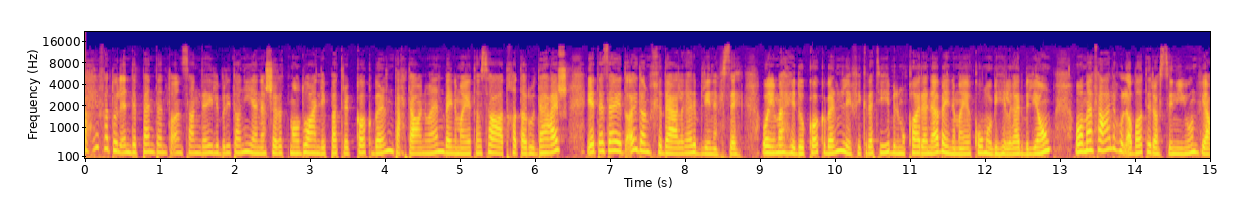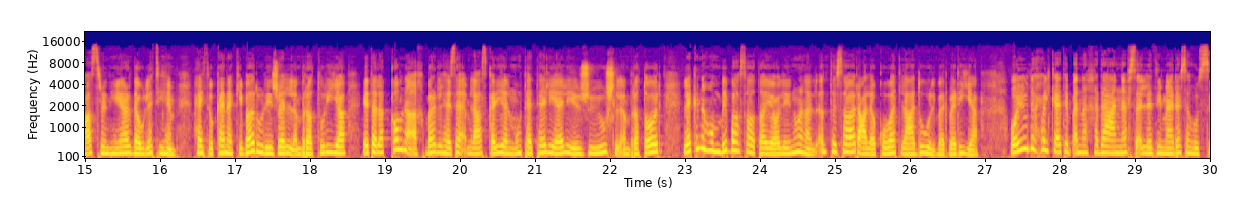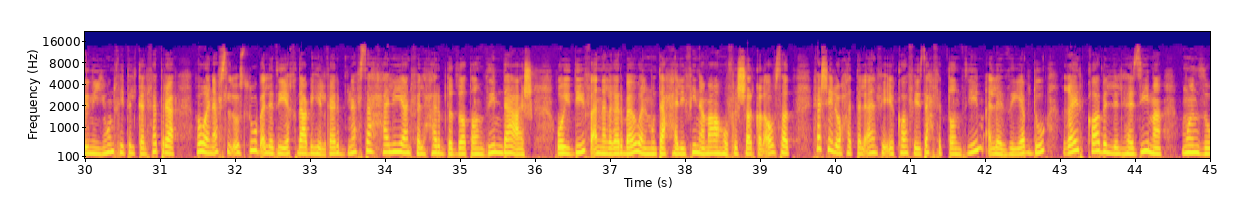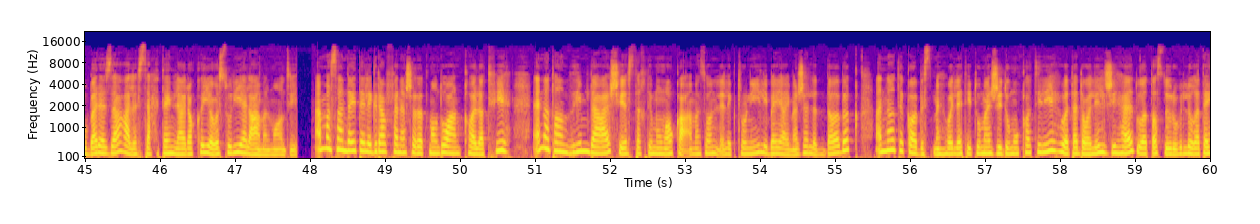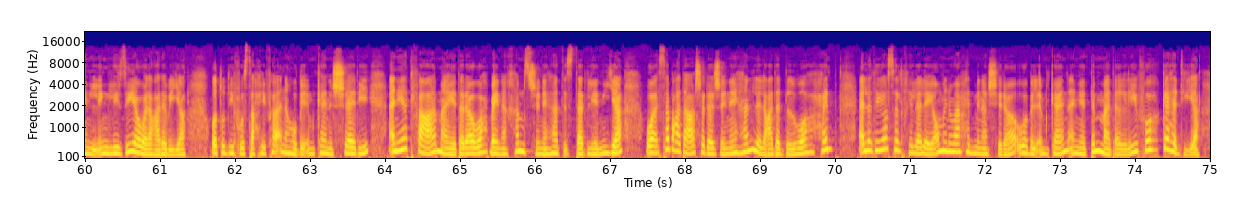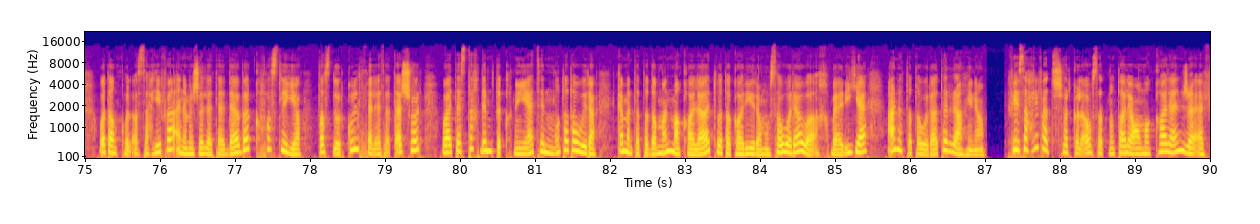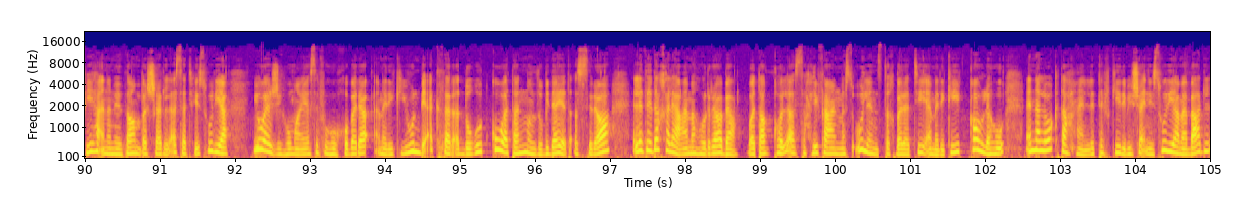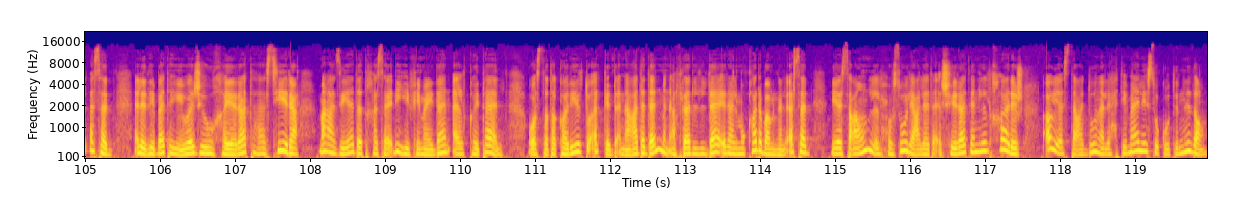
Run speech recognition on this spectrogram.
صحيفة الإندبندنت اون سانداي البريطانية نشرت موضوعا لباتريك كوكبرن تحت عنوان بينما يتصاعد خطر داعش يتزايد أيضا خداع الغرب لنفسه ويمهد كوكبرن لفكرته بالمقارنة بين ما يقوم به الغرب اليوم وما فعله الأباطرة الصينيون في عصر انهيار دولتهم حيث كان كبار رجال الإمبراطورية يتلقون أخبار الهزائم العسكرية المتتالية لجيوش الإمبراطور لكنهم ببساطة يعلنون الانتصار على قوات العدو البربرية. ويوضح الكاتب أن خداع النفس الذي مارسه الصينيون في تلك الفترة هو نفس الأسلوب الذي يخدع به الغرب نفسه حاليا في الحرب ضد تنظيم داعش. ويضيف أن الغرب والمتحالفين معه في الشرق الأوسط فشلوا حتى الآن في إيقاف زحف التنظيم الذي يبدو غير قابل للهزيمة منذ برز على الساحتين العراقية والسورية العام الماضي. أما سانداي تيليغراف فنشرت موضوعا قالت فيه أن تنظيم داعش يستخدم موقع أمازون الإلكتروني لبيع مجلة دابق الناطقة باسمه والتي تمجد مقاتليه وتدعو للجهاد وتصدر باللغتين الإنجليزية والعربية. وتضيف الصحيفة أنه بإمكان الشاري أن يدفع ما يتراوح بين خمس جنيهات استرلينية وسبعة عشر جنيها للعدد الواحد الذي يصل خلال يوم واحد من الشراء وبالإمكان أن يتم تغليفه كهدية. وتنقل الصحيفة أن مجلة دابق فصلية. تصدر كل ثلاثة أشهر وتستخدم تقنيات متطورة كما تتضمن مقالات وتقارير مصورة وأخبارية عن التطورات الراهنة. في صحيفة الشرق الأوسط نطالع مقالا جاء فيه أن نظام بشار الأسد في سوريا يواجه ما يصفه خبراء أمريكيون بأكثر الضغوط قوة منذ بداية الصراع الذي دخل عامه الرابع. وتنقل الصحيفة عن مسؤول استخباراتي أمريكي قوله أن الوقت حان للتفكير بشأن سوريا ما بعد الأسد الذي بات يواجه خيارات عسيرة مع زيادة خسائره في ميدان القتال. وسط تقارير تؤكد أن عددا من أفراد الدائرة المقربة من الأسد يسعون للحصول على تأشيرات للخارج الخارج أو يستعدون لاحتمال سقوط النظام.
